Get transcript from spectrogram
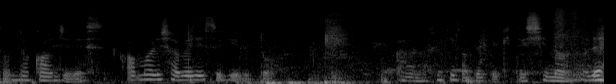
そんな感じです。あんまり喋りすぎるとあの咳が出てきてしまうので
